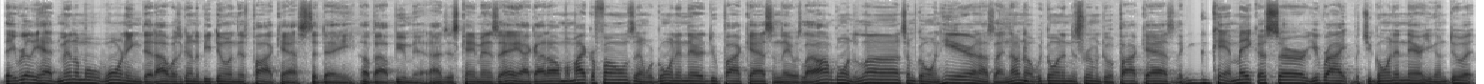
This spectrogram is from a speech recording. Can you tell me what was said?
they really had minimal warning that I was going to be doing this podcast today about BUMED. I just came in and said, Hey, I got all my microphones and we're going in there to do podcasts. And they was like, Oh, I'm going to lunch. I'm going here. And I was like, No, no, we're going in this room to do a podcast. Like, you can't make us, sir. You're right. But you're going in there. You're going to do it.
